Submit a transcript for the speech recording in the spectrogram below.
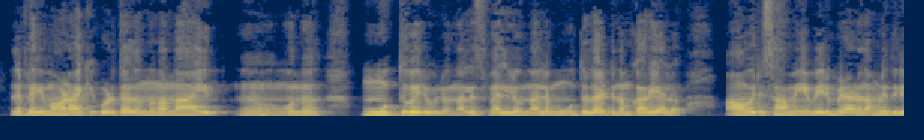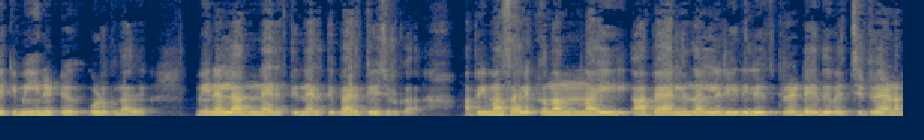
എന്നിട്ട് ഫ്ലെയിം ഓൺ ആക്കി കൊടുത്ത് അതൊന്ന് നന്നായി ഒന്ന് മൂത്ത് വരുമല്ലോ നല്ല സ്മെല്ലും നല്ല മൂത്തതായിട്ട് നമുക്കറിയാലോ. ആ ഒരു സമയം വരുമ്പോഴാണ് നമ്മൾ ഇതിലേക്ക് മീനിട്ട് കൊടുക്കുന്നത്. മീനെല്ലാതും നിരത്തി നിരത്തി പരത്തി വെച്ച് കൊടുക്കുക അപ്പോൾ ഈ മസാലയൊക്കെ നന്നായി ആ പാനിൽ നല്ല രീതിയിൽ സ്പ്രെഡ് ചെയ്ത് വെച്ചിട്ട് വേണം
